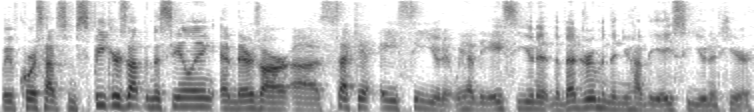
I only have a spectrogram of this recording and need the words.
We, of course, have some speakers up in the ceiling, and there's our uh, second AC unit. We have the AC unit in the bedroom, and then you have the AC unit here.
